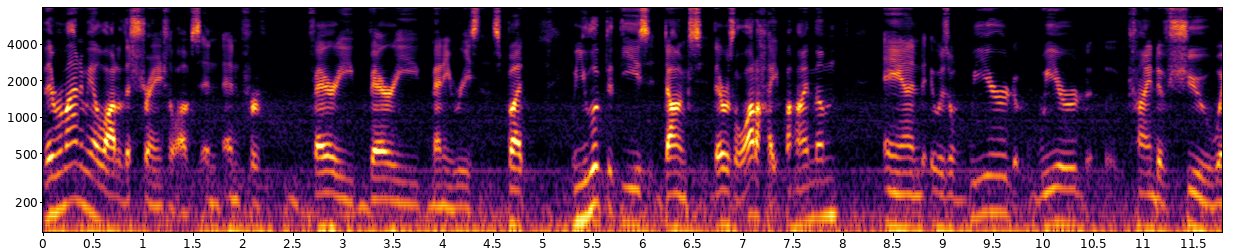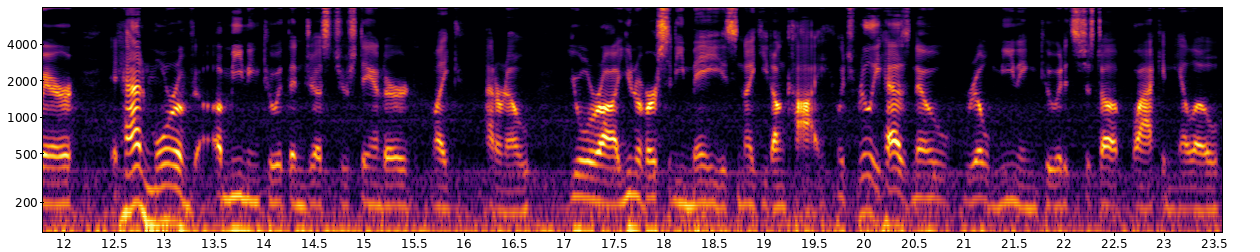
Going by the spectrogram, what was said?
they reminded me a lot of the Strange Loves, and, and for very, very many reasons. But when you looked at these dunks, there was a lot of hype behind them, and it was a weird, weird kind of shoe where it had more of a meaning to it than just your standard, like, I don't know, your uh, University Maize Nike Dunk High, which really has no real meaning to it. It's just a black and yellow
